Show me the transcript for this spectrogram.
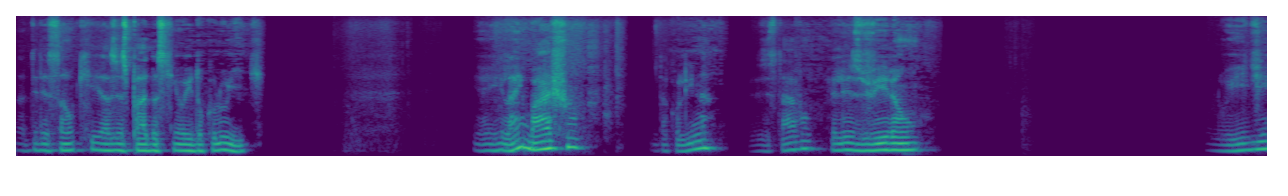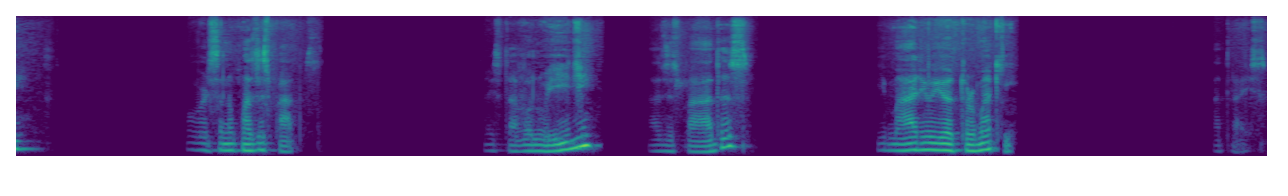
na direção que as espadas tinham ido com o Luigi. E aí lá embaixo da colina eles estavam, eles viram o Luigi conversando com as espadas. Então, estava o Luigi, as espadas e Mario e a turma aqui atrás.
